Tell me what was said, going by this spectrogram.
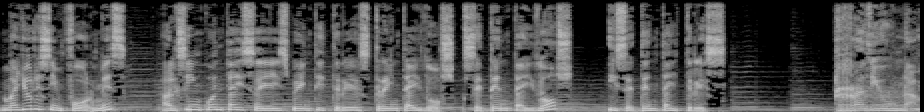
Mayores informes al 56 23 32 72 y 73. Radio UNAM.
